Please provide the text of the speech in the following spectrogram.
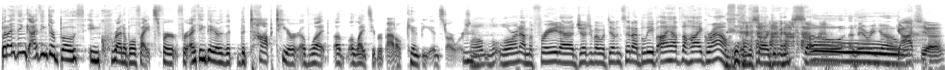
But I think I think they're both incredible fights for for I think they are the, the top tier of what a, a lightsaber battle can be in Star Wars. Well, L- Lauren, I'm afraid, uh, judging by what Devan said, I believe I have the high ground in this argument. So oh, there we go. Gotcha.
